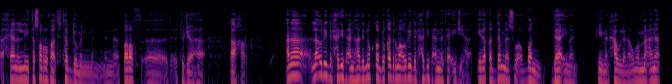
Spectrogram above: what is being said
أحيانا لتصرفات تبدو من من من طرف آه، تجاه آخر. أنا لا أريد الحديث عن هذه النقطة بقدر ما أريد الحديث عن نتائجها. إذا قدمنا سوء الظن دائما في من حولنا ومن معنا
